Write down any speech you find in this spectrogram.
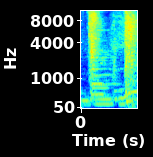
Let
